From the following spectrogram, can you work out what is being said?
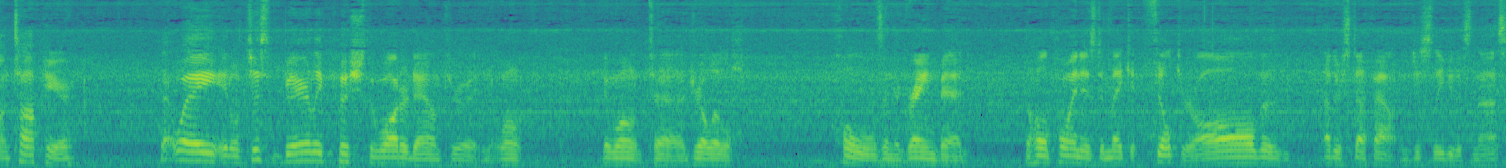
on top here. That way it'll just barely push the water down through it and it won't it won't uh, drill little holes in the grain bed. The whole point is to make it filter all the other stuff out and just leave you this nice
